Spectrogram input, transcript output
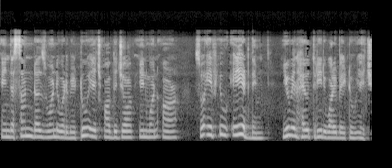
And the son does 1 divided by 2h of the job in 1 hour. So if you add them, you will have 3 divided by 2h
